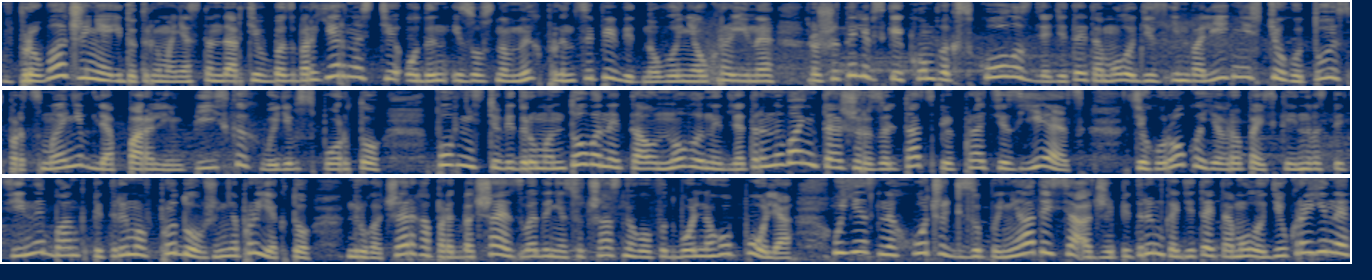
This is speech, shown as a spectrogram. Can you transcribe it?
Впровадження і дотримання стандартів безбар'єрності один із основних принципів відновлення України. Решетилівський комплекс колос для дітей та молоді з інвалідністю готує спортсменів для паралімпійських видів спорту. Повністю відремонтований та оновлений для тренувань теж результат співпраці з ЄС. Цього року Європейський інвестиційний банк підтримав продовження проєкту. Друга черга передбачає зведення сучасного футбольного поля. У єс не хочуть зупинятися, адже підтримка дітей та молоді України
